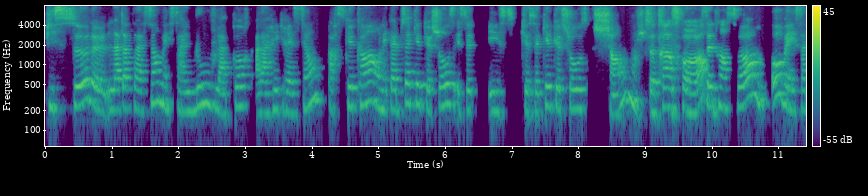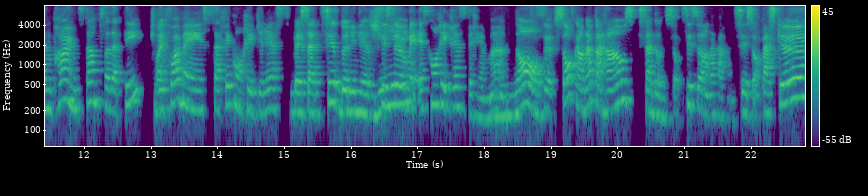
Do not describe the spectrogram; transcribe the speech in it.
Puis ça, l'adaptation, mais ça l'ouvre la porte à la régression parce que quand on est habitué à quelque chose et, ce, et que ce quelque chose change, se transforme, se transforme, oh ben ça nous prend un petit temps pour s'adapter. Puis des fois, ben ça fait qu'on régresse. Ben ça tire de l'énergie. C'est ça. Mais est-ce qu'on régresse vraiment? Non. Sauf qu'en apparence, ça donne ça. C'est ça en apparence. C'est ça. Parce que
